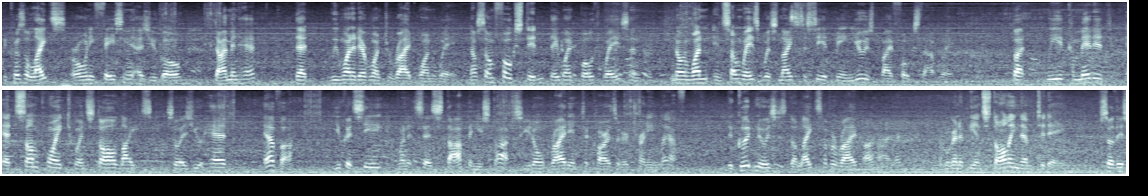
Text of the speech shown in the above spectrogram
because the lights are only facing as you go Diamond Head, that we wanted everyone to ride one way. Now some folks didn't, they went both ways and you know in one in some ways it was nice to see it being used by folks that way. But we had committed at some point to install lights so as you head Ewa, you could see when it says stop and you stop so you don't ride into cars that are turning left. The good news is the lights have arrived on island and we're going to be installing them today. So this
